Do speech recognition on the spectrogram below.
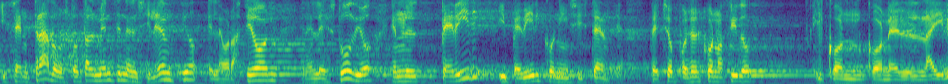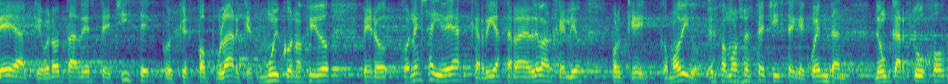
y centrados totalmente en el silencio, en la oración, en el estudio, en el pedir y pedir con insistencia. De hecho, pues es conocido y con, la idea que brota de este chiste, pues que es popular, que es muy conocido, pero con esa idea querría cerrar el Evangelio porque, como digo, es famoso este chiste que cuentan de un cartujo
